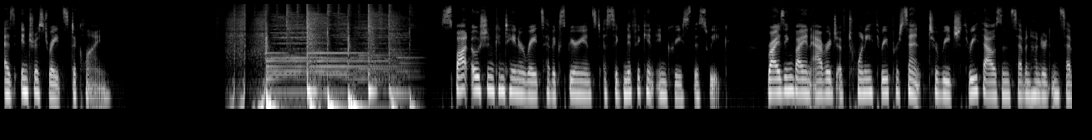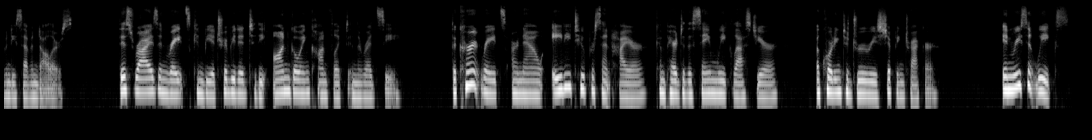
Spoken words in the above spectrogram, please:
as interest rates decline. Spot ocean container rates have experienced a significant increase this week, rising by an average of 23% to reach $3,777. This rise in rates can be attributed to the ongoing conflict in the Red Sea. The current rates are now 82% higher compared to the same week last year, according to Drewry's shipping tracker. In recent weeks,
